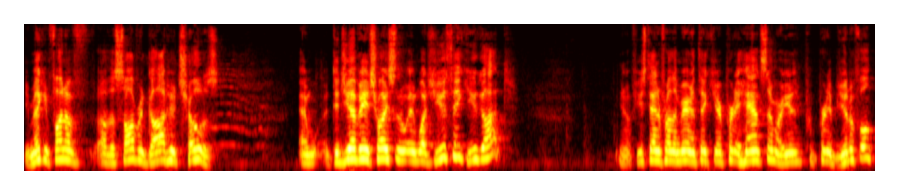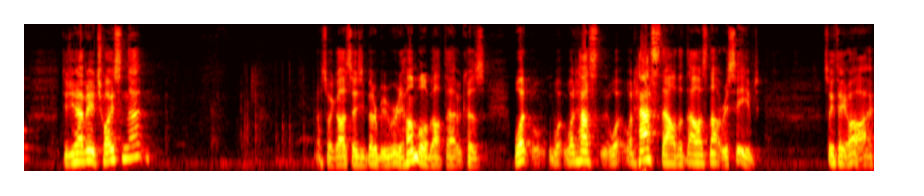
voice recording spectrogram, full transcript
You're making fun of, of the sovereign God who chose. And did you have any choice in, in what you think you got? You know, if you stand in front of the mirror and think you're pretty handsome or you're pretty beautiful, did you have any choice in that? That's why God says you better be really humble about that because what, what, what, hast, what, what hast thou that thou hast not received? So you think, oh, I,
